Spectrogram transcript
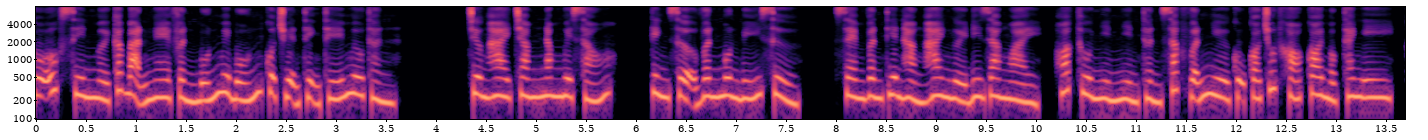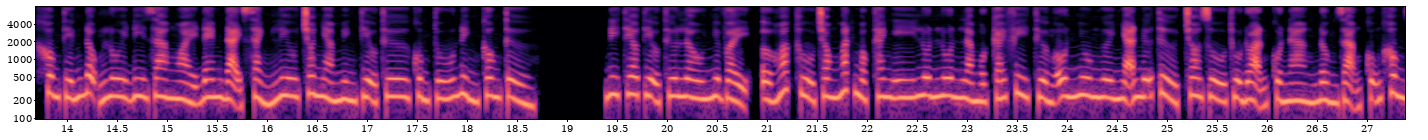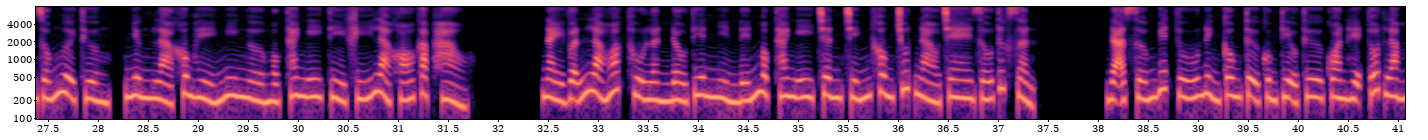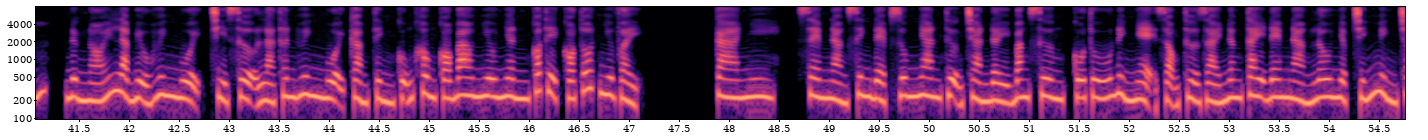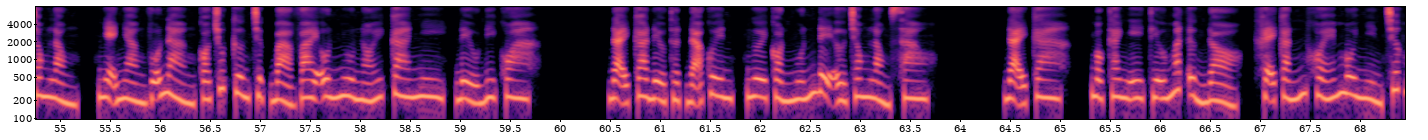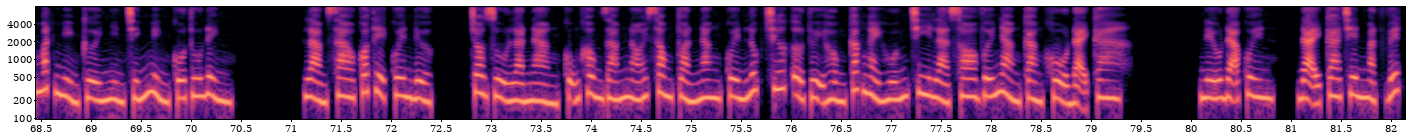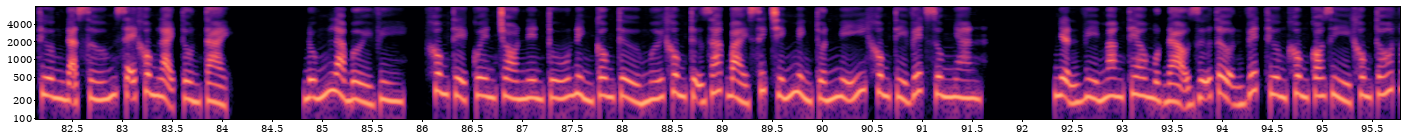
Cô Úc xin mời các bạn nghe phần 44 của truyện Thịnh Thế Mưu Thần. chương 256. Kinh sợ vân môn bí sử. Xem Vân Thiên Hằng hai người đi ra ngoài, Hoắc Thu nhìn nhìn thần sắc vẫn như cũ có chút khó coi Mộc Thanh Y, không tiếng động lui đi ra ngoài đem đại sảnh lưu cho nhà mình tiểu thư cùng Tú Đình công tử. Đi theo tiểu thư lâu như vậy, ở hoắc thủ trong mắt Mộc Thanh Y luôn luôn là một cái phi thường ôn nhu người nhã nữ tử cho dù thủ đoạn của nàng đồng dạng cũng không giống người thường, nhưng là không hề nghi ngờ Mộc Thanh Y thì khí là khó gặp hảo. Này vẫn là hoắc thủ lần đầu tiên nhìn đến Mộc Thanh Y chân chính không chút nào che giấu tức giận. Đã sớm biết Tú Đình công tử cùng tiểu thư quan hệ tốt lắm, đừng nói là biểu huynh muội, chỉ sợ là thân huynh muội cảm tình cũng không có bao nhiêu nhân có thể có tốt như vậy. Ca Nhi, Xem nàng xinh đẹp dung nhan thượng tràn đầy băng xương, cố tú đình nhẹ giọng thở dài nâng tay đem nàng lâu nhập chính mình trong lòng, nhẹ nhàng vỗ nàng có chút cương trực bả vai ôn nhu nói ca nhi, đều đi qua. Đại ca đều thật đã quên, ngươi còn muốn để ở trong lòng sao. Đại ca, Mộc Thanh Y thiếu mắt ửng đỏ, khẽ cắn khóe môi nhìn trước mắt mỉm cười nhìn chính mình cố Tú Đình. Làm sao có thể quên được, cho dù là nàng cũng không dám nói xong toàn năng quên lúc trước ở tụy hồng các ngày huống chi là so với nàng càng khổ đại ca. Nếu đã quên, đại ca trên mặt vết thương đã sớm sẽ không lại tồn tại. Đúng là bởi vì, không thể quên cho nên Tú Đình công tử mới không tự giác bài xích chính mình tuấn Mỹ không tì vết dung nhan. Nhận vì mang theo một đạo giữ tợn vết thương không có gì không tốt.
